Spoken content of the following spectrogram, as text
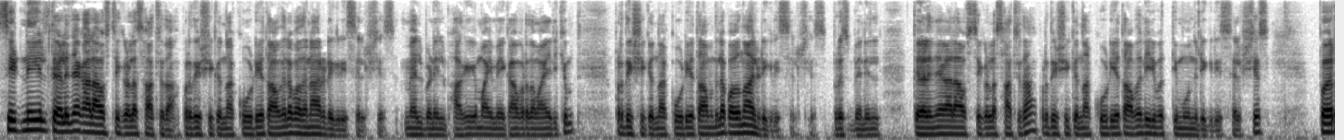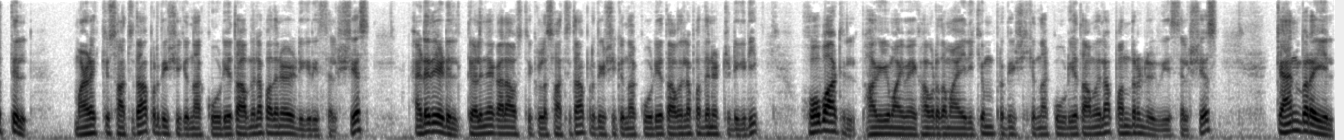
സിഡ്നിയിൽ തെളിഞ്ഞ കാലാവസ്ഥയ്ക്കുള്ള സാധ്യത പ്രതീക്ഷിക്കുന്ന കൂടിയ താപനില പതിനാറ് ഡിഗ്രി സെൽഷ്യസ്. മെൽബണിൽ ഭാഗികമായി മേഘാവൃതമായിരിക്കും. പ്രതീക്ഷിക്കുന്ന കൂടിയ താപനില പതിനാല് ഡിഗ്രി സെൽഷ്യസ്. ബ്രിസ്ബനിൽ തെളിഞ്ഞ കാലാവസ്ഥയ്ക്കുള്ള സാധ്യത പ്രതീക്ഷിക്കുന്ന കൂടിയ താപനില ഇരുപത്തിമൂന്ന് ഡിഗ്രി സെൽഷ്യസ്. പെർത്തിൽ മഴയ്ക്ക് സാധ്യത പ്രതീക്ഷിക്കുന്ന കൂടിയ താപനില പതിനേഴ് ഡിഗ്രി സെൽഷ്യസ്. എഡലേഡിൽ തെളിഞ്ഞ കാലാവസ്ഥയ്ക്കുള്ള സാധ്യത പ്രതീക്ഷിക്കുന്ന കൂടിയ താപനില പതിനെട്ട് ഡിഗ്രി. ഹോബാട്ടിൽ ഭാഗികമായി മേഘാവൃതമായിരിക്കും പ്രതീക്ഷിക്കുന്ന കൂടിയ താപനില പന്ത്രണ്ട് ഡിഗ്രി സെൽഷ്യസ്. കാൻബറയിൽ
